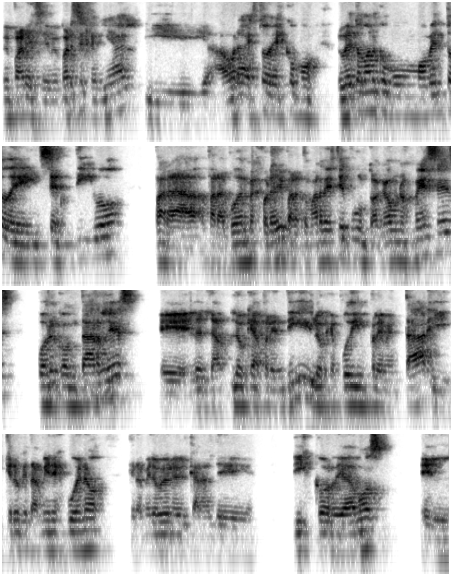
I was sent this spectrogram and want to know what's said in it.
Me parece, me parece genial y ahora esto es como, lo voy a tomar como un momento de incentivo para, para poder mejorar y para tomar de este punto acá unos meses, poder contarles eh, lo que aprendí y lo que pude implementar y creo que también es bueno, que también lo veo en el canal de Discord, digamos, el,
